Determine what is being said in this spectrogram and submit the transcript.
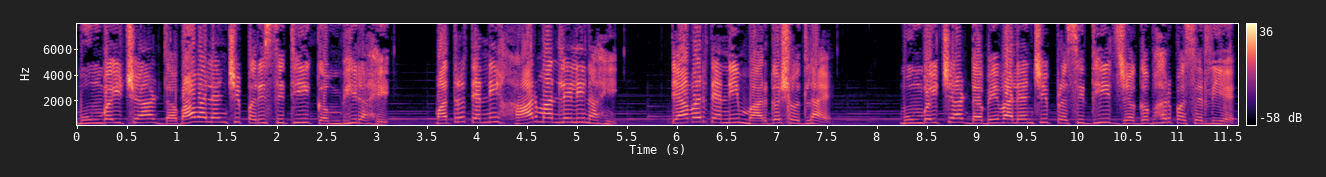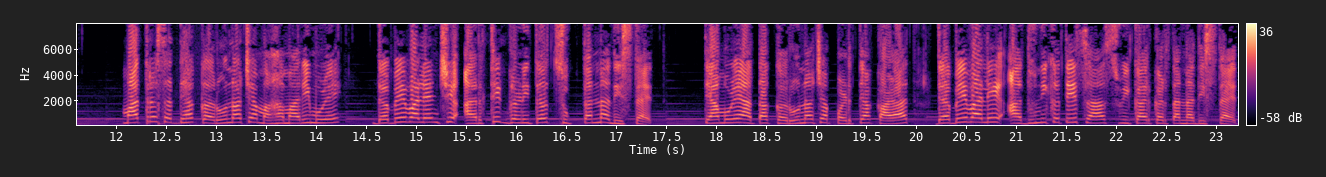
मुंबईच्या डबावाल्यांची परिस्थिती गंभीर आहे. मात्र त्यांनी हार मानलेली नाही. त्यावर त्यांनी मार्ग शोधलाय. मुंबईच्या डबेवाल्यांची प्रसिद्धी जगभर पसरली आहे. मात्र सध्या करोनाच्या महामारीमुळे डबेवाल्यांची आर्थिक गणितं चुकताना दिसत आहेत त्यामुळे आता करोनाच्या पडत्या काळात डबेवाले आधुनिकतेचा स्वीकार करताना दिसत आहेत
